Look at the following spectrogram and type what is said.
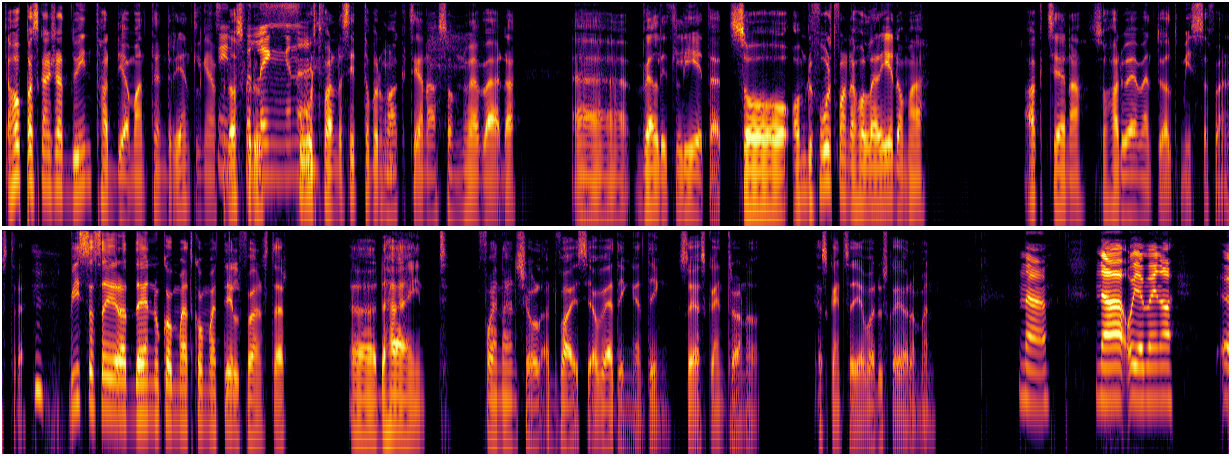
Jag hoppas kanske att du inte har diamanthänder egentligen, för Inte då för skulle länge, du nej. fortfarande sitta på de här aktierna som nu är värda eh, väldigt lite. Så om du fortfarande håller i de här aktierna så har du eventuellt missat fönstret. Vissa säger att det ännu kommer att komma ett till fönster. Eh, det här är inte financial advice, jag vet ingenting, så jag ska inte, dra nå- jag ska inte säga vad du ska göra, men Nej. Nej, och jag menar, eh,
